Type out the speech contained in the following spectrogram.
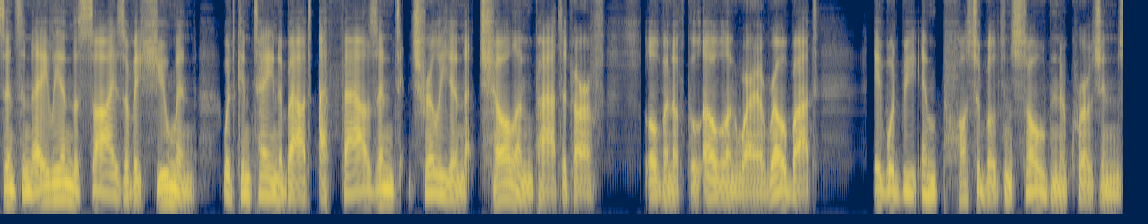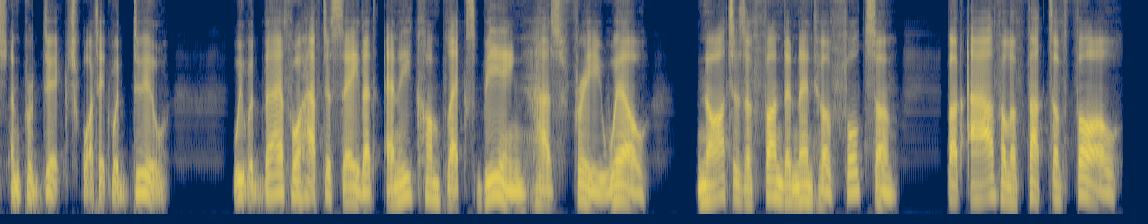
since an alien the size of a human would contain about a thousand trillion Cholan Earth, even if the Olin were a robot, it would be impossible to solve the necrosions and predict what it would do. We would therefore have to say that any complex being has free will, not as a fundamental fulsome, but as an effect of thought,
